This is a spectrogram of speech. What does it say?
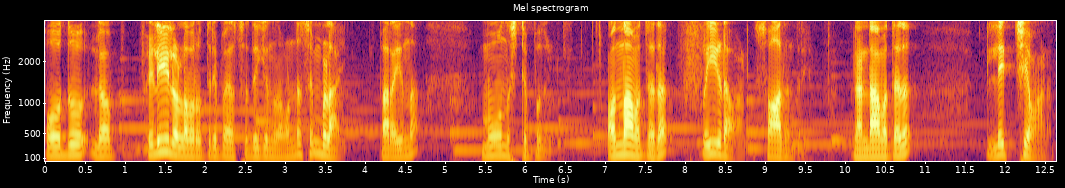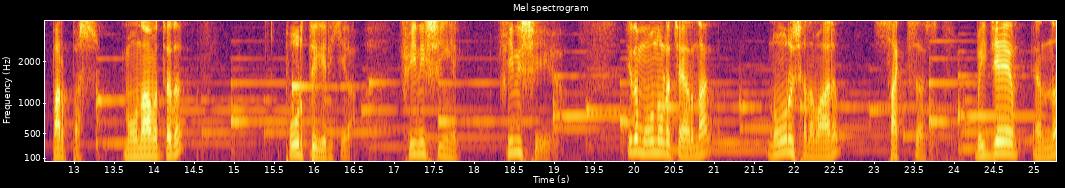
പൊതു ലോ വെളിയിലുള്ളവർ ഒത്തിരി പേർ ശ്രദ്ധിക്കുന്നത് കൊണ്ട് സിമ്പിളായി പറയുന്ന മൂന്ന് സ്റ്റെപ്പുകൾ. ഒന്നാമത്തേത് ഫ്രീഡമാണ് സ്വാതന്ത്ര്യം. രണ്ടാമത്തേത് ലക്ഷ്യമാണ് പർപ്പസ് മൂന്നാമത്തേത് പൂർത്തീകരിക്കുക ഫിനിഷിങ്ങിൽ ഫിനിഷ് ചെയ്യുക. ഇത് മൂന്നൂടെ ചേർന്നാൽ നൂറ് ശതമാനം സക്സസ് വിജയം എന്ന്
